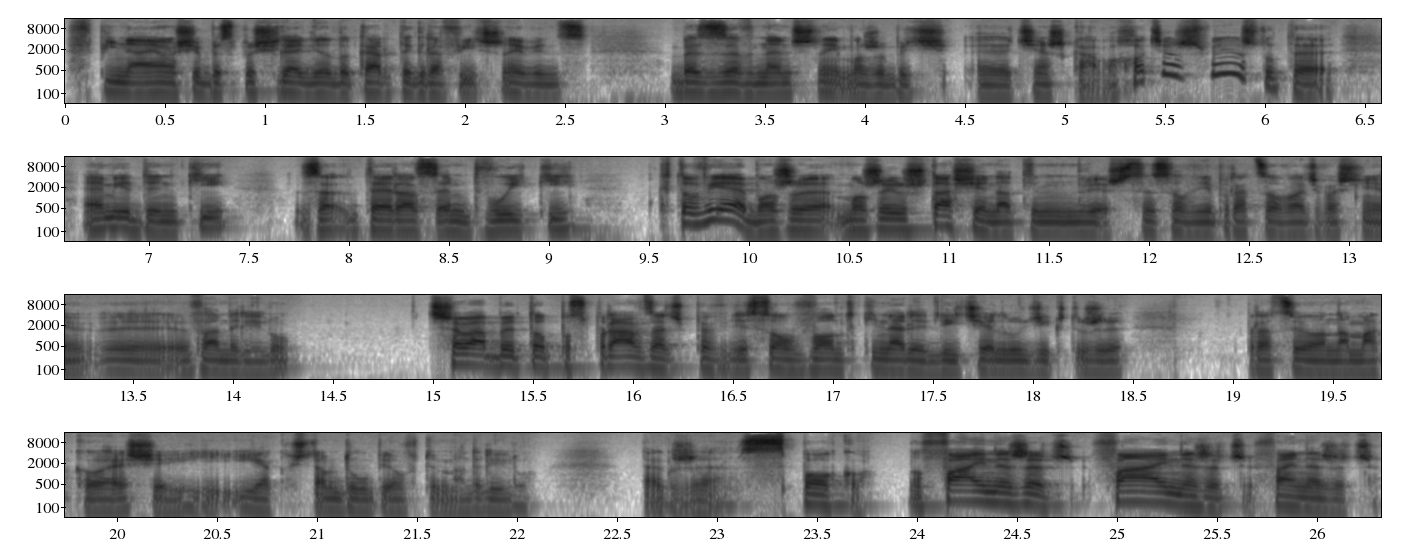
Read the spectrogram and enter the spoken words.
wpinają się bezpośrednio do karty graficznej, więc bez zewnętrznej może być e, ciężkawo. Chociaż wiesz, tu te M1, teraz M2, kto wie, może, może już da się na tym, wiesz, sensownie pracować właśnie w Unrealu. Trzeba by to posprawdzać, pewnie są wątki na Reddicie ludzi, którzy pracują na macOSie i, i jakoś tam dłubią w tym Unrealu. Także spoko. No fajne rzeczy, fajne rzeczy, fajne rzeczy.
